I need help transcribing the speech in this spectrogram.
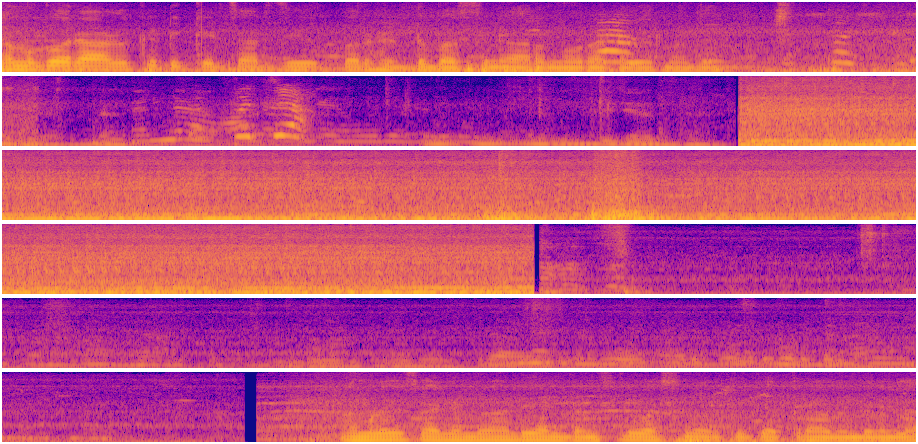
നമുക്ക് ഒരാൾക്ക് ടിക്കറ്റ് ചാർജ് പെർ ഹെഡ് ബസ്സിന് അറുന്നൂറായിട്ട് വരുന്നത് നമ്മൾ സെക്കൻഡ് എൻട്രൻസിൽ ബസ് നിർത്തിയിട്ട് എത്ര ആളുണ്ടെന്നുള്ള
